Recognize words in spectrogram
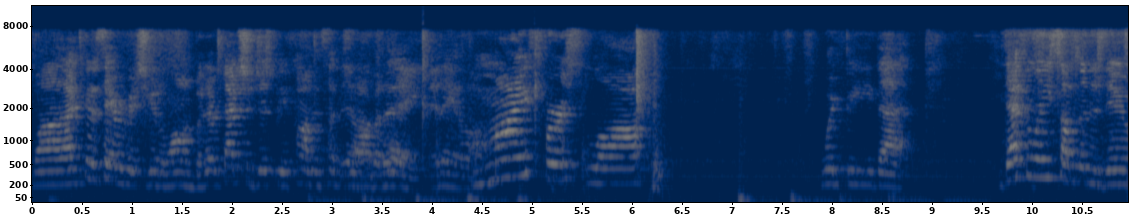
Well, I was gonna say everybody should get along, but that should just be a common sense law. but today. it ain't. It ain't a law. My first law would be that definitely something to do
